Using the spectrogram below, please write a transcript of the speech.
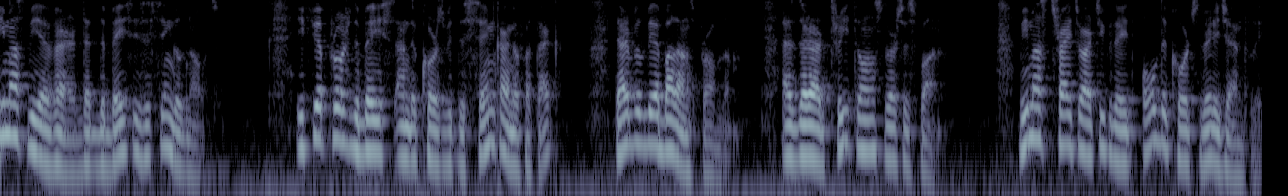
We must be aware that the bass is a single note. If we approach the bass and the chords with the same kind of attack, there will be a balance problem, as there are three tones versus one. We must try to articulate all the chords very gently.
